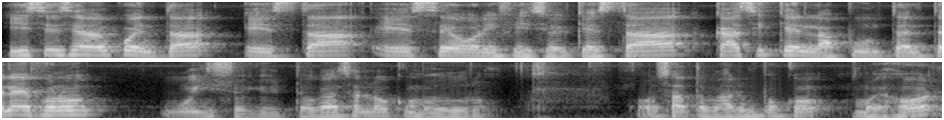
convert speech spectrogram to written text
Y si se dan cuenta, está ese orificio, el que está casi que en la punta del teléfono. Uy, soy yo, tengo que hacerlo como duro. Vamos a tomar un poco mejor.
